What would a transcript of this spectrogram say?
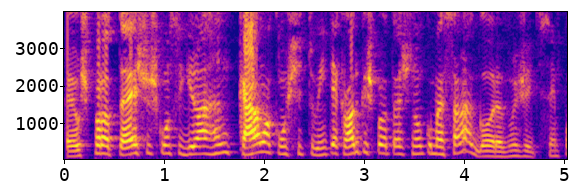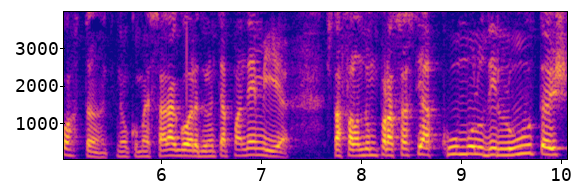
é, os protestos conseguiram arrancar uma constituinte. É claro que os protestos não começaram agora, viu, gente? Isso é importante. Não começaram agora, durante a pandemia. está falando de um processo de acúmulo de lutas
